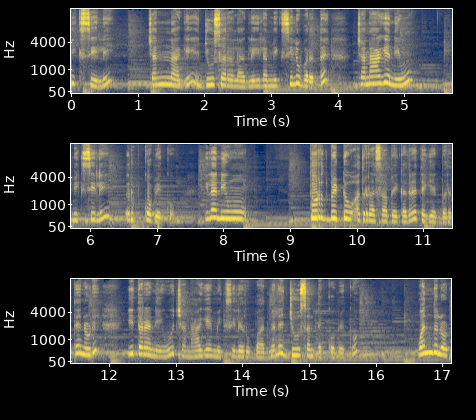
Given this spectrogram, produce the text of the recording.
ಮಿಕ್ಸಿಲಿ ಚೆನ್ನಾಗಿ ಜ್ಯೂಸರಲ್ಲಾಗಲಿ ಇಲ್ಲ ಮಿಕ್ಸಿಲೂ ಬರುತ್ತೆ, ಚೆನ್ನಾಗಿ ನೀವು ಮಿಕ್ಸಿಲಿ ರುಬ್ಕೋಬೇಕು. ಇಲ್ಲ ನೀವು ತುರಿದ್ಬಿಟ್ಟು ಅದ್ರ ರಸ ಬೇಕಾದರೆ ತೆಗಿಯೋಕ್ಕೆ ಬರುತ್ತೆ. ನೋಡಿ, ಈ ಥರ ನೀವು ಚೆನ್ನಾಗಿ ಮಿಕ್ಸಿಲಿ ರುಬ್ಬಾದ್ಮೇಲೆ ಜ್ಯೂಸನ್ನು ತೆಕ್ಕೋಬೇಕು. ಒಂದು ಲೋಟ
